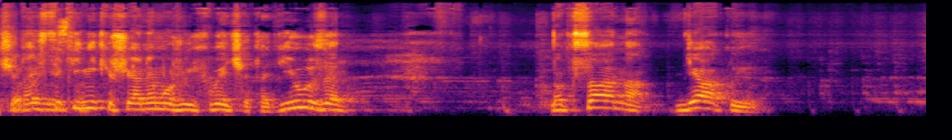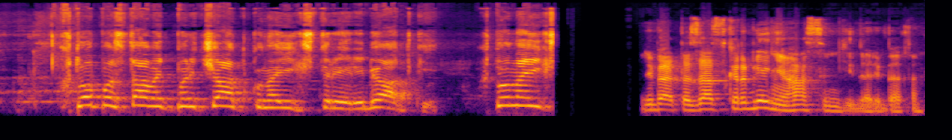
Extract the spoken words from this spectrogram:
читай такі ніки, що я не можу їх вичитати. Юзер. Оксана, дякую. Хто поставить перчатку на X3, ребятки? Хто на X3? Ребята, за оскорблення гасим діда, ребята.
